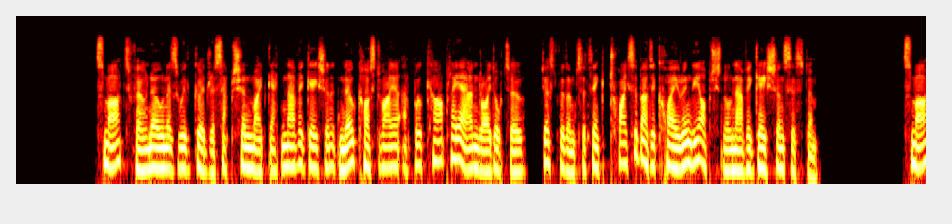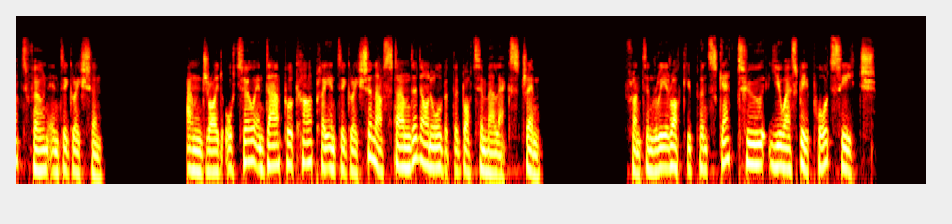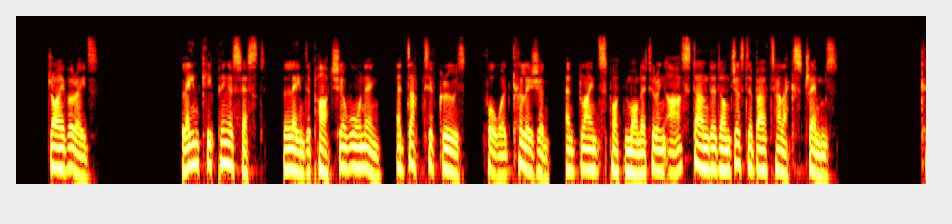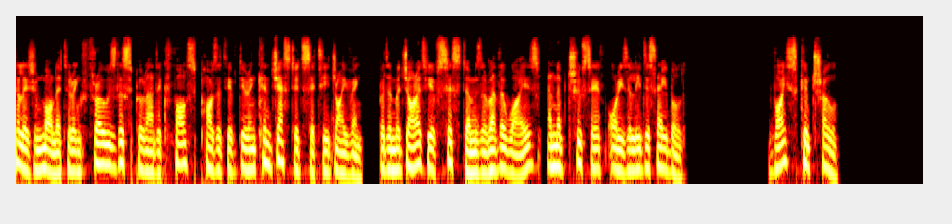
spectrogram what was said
Smartphone owners with good reception might get navigation at no cost via Apple CarPlay Android Auto, just for them to think twice about acquiring the optional navigation system. Smartphone integration Android Auto and Apple CarPlay integration are standard on all but the bottom LX trim. Front and rear occupants get two USB ports each. Driver aids Lane keeping assist lane departure warning, adaptive cruise, forward collision, and blind spot monitoring are standard on just about LX trims. Collision monitoring throws the sporadic false positive during congested city driving, but a majority of systems are otherwise unobtrusive or easily disabled. Voice control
